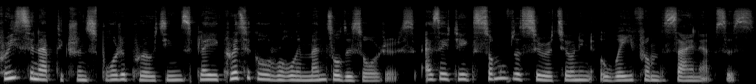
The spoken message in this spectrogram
Presynaptic transporter proteins play a critical role in mental disorders as they take some of the serotonin away from the synapses,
